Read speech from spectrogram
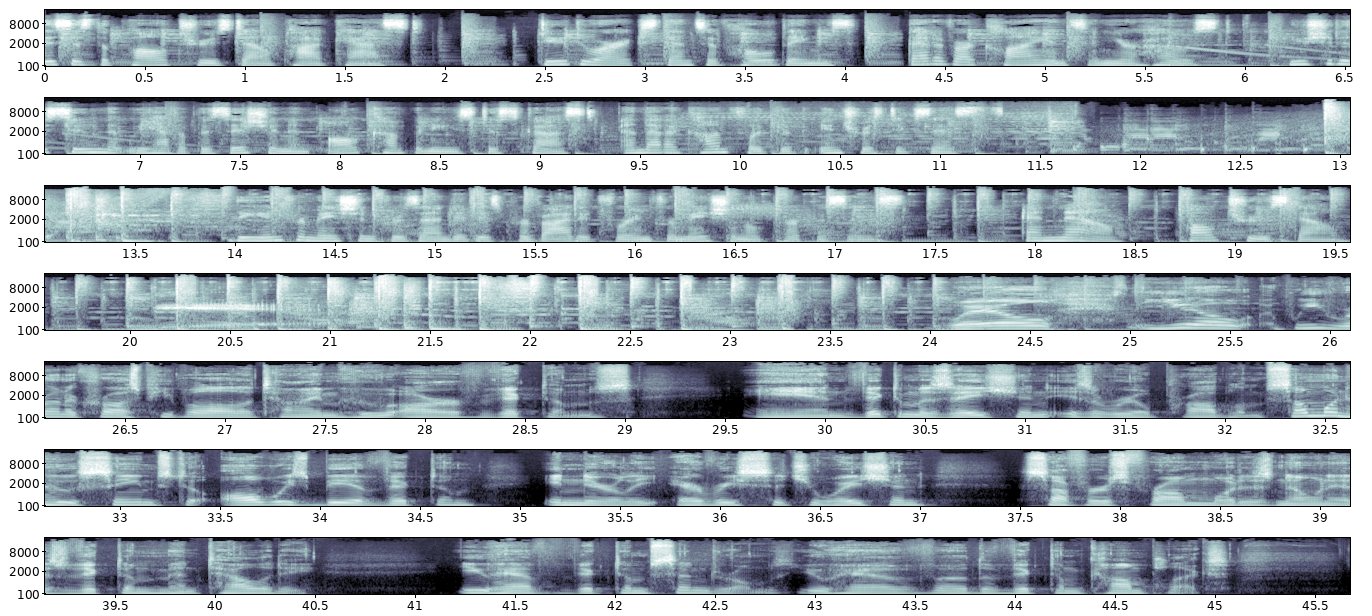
This is the Paul Truesdell podcast. Due to our extensive holdings, that of our clients and your host, you should assume that we have a position in all companies discussed and that a conflict of interest exists. The information presented is provided for informational purposes. And now, Paul Truesdell. Well, you know, we run across people all the time who are victims, and victimization is a real problem. Someone who seems to always be a victim in nearly every situation suffers from what is known as victim mentality. You have victim syndromes, you have uh, the victim complex.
